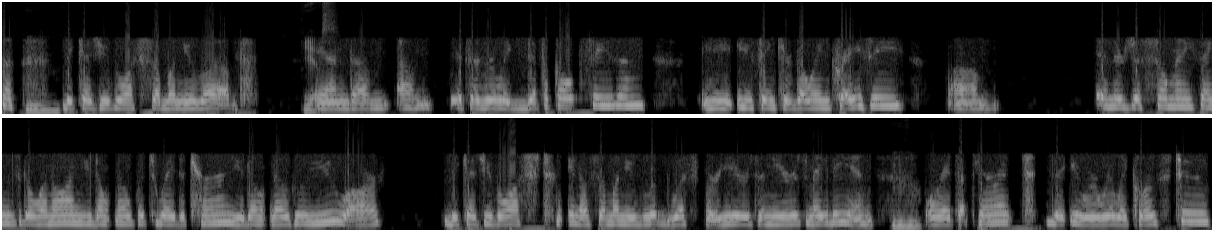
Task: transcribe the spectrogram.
mm. because you've lost someone you love. Yes. And um, um, it's a really difficult season. You, you think you're going crazy, um, and there's just so many things going on. You don't know which way to turn. You don't know who you are because you've lost, you know, someone you've lived with for years and years maybe, and, mm-hmm. or it's a parent that you were really close to,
